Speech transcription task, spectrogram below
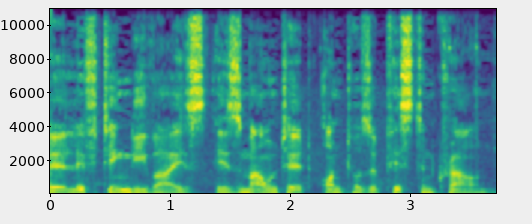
A lifting device is mounted onto the piston crown.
